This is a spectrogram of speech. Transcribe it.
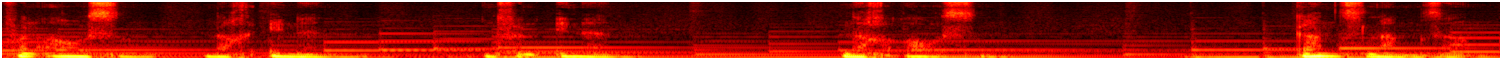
von außen nach innen und von innen nach außen, ganz langsam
